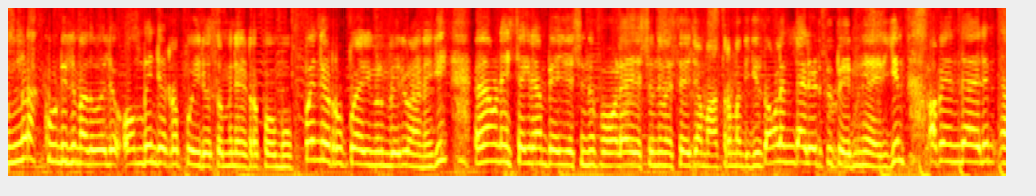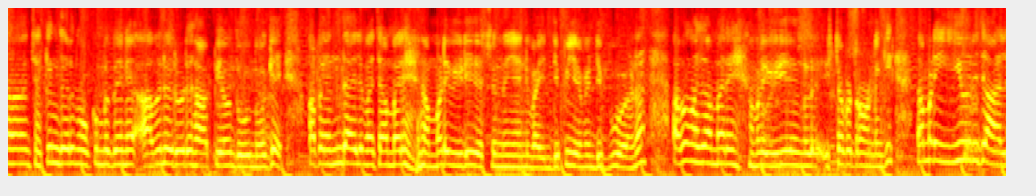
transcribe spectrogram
നിങ്ങളുടെ അക്കൗണ്ടിലും അതുപോലെ ഒമ്പതിന്റെ ട്രിപ്പോ ഇരുപത്തൊമ്പതിന്റെ ട്രിപ്പോ മുപ്പതിന്റെ ട്രിപ്പ് കാര്യങ്ങളും വരുവാണെങ്കിൽ നമ്മുടെ ഇൻസ്റ്റാഗ്രാം പേജ് ഒന്ന് ഫോളോ ജസ്റ്റ് മെസ്സേജ് ചെയ്താൽ മാത്രം മതി നമ്മൾ എന്തായാലും എടുത്ത് തരുന്നതായിരിക്കും. അപ്പോൾ എന്തായാലും ചെക്കൻ കയറി നോക്കുമ്പോൾ തന്നെ അവനൊരുപാട് ഹാപ്പിയാവും തോന്നുന്നു ഓക്കെ അപ്പോൾ എന്തായാലും മച്ചാന്മാരെ നമ്മുടെ വീഡിയോ ജസ്റ്റ് ഒന്ന് ഞാൻ വൈൻഡപ്പ് ചെയ്യാൻ വേണ്ടി പോവാണ്. അപ്പോൾ മച്ചാമാരെ നമ്മുടെ വീഡിയോ നിങ്ങൾ ഇഷ്ടപ്പെട്ടിട്ടുണ്ടെങ്കിൽ നമ്മുടെ ഈ ഒരു ചാനൽ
